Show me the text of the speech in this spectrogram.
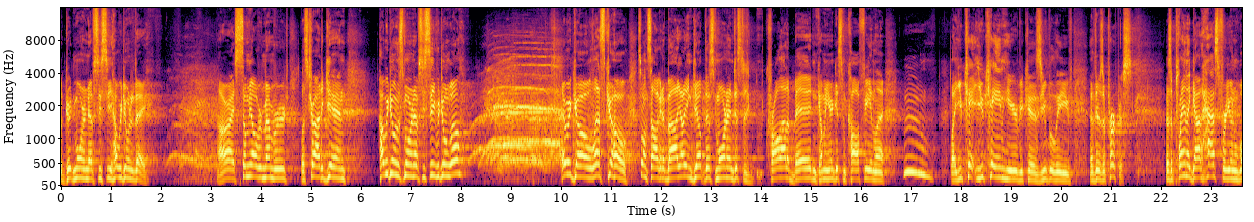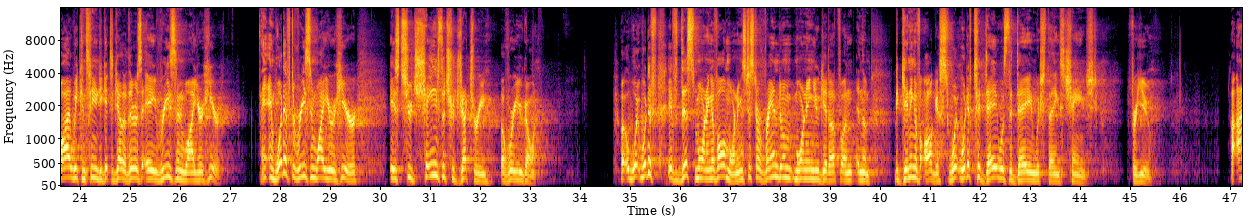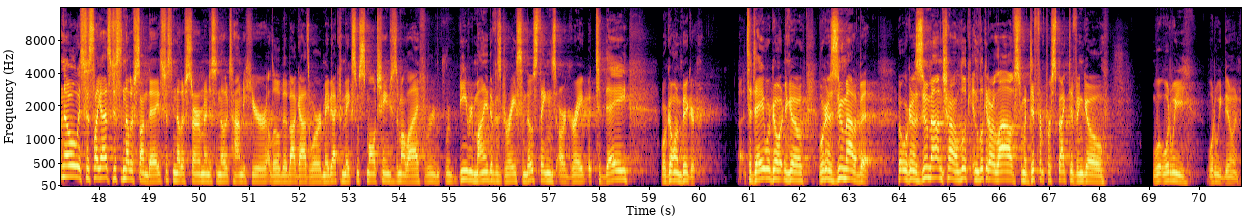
Well, good morning, FCC. How we doing today? All right, some of y'all remembered. Let's try it again. How we doing this morning, FCC? We doing well? There we go. Let's go. That's what I'm talking about. Y'all didn't get up this morning just to crawl out of bed and come in here and get some coffee and like, hmm. Like you, can't, you came here because you believe that there's a purpose. There's a plan that God has for you and why we continue to get together. There is a reason why you're here. And what if the reason why you're here is to change the trajectory of where you're going? Uh, what, if, if this morning of all mornings, just a random morning you get up on, in the beginning of August, what, what if today was the day in which things changed for you? I know it's just like, it's just another Sunday. It's just another sermon, just another time to hear a little bit about God's word. Maybe I can make some small changes in my life, be reminded of his grace, and those things are great. But today, we're going bigger. Uh, today, we're going to go, we're going to zoom out a bit. But we're going to zoom out and try to look and look at our lives from a different perspective and go, what, what are, we, what are we doing?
